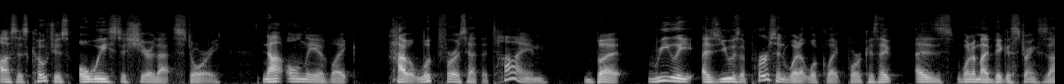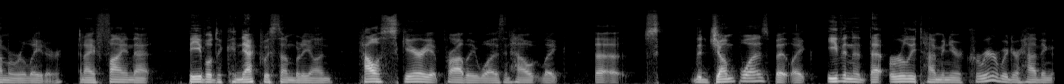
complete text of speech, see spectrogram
us as coaches always to share that story, not only of like how it looked for us at the time, but really as you as a person, what it looked like for. Because I, as one of my biggest strengths is I'm a relator, and I find that be able to connect with somebody on how scary it probably was and how like uh, the jump was, but like even at that early time in your career when you're having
